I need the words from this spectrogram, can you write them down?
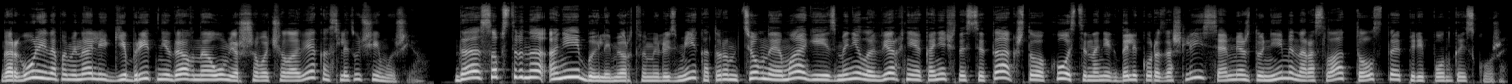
Горгулии напоминали гибрид недавно умершего человека с летучей мышью. Да, собственно, они и были мертвыми людьми, которым темная магия изменила верхние конечности так, что кости на них далеко разошлись, а между ними наросла толстая перепонка из кожи.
